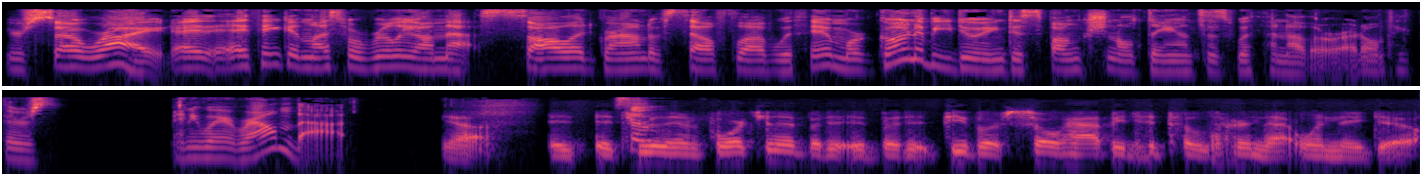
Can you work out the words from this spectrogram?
You're so right. I, I, think unless we're really on that solid ground of self love with him, we're going to be doing dysfunctional dances with another. I don't think there's any way around that yeah, it, it's so, really unfortunate, but it, but it, people are so happy to, to learn that when they do.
